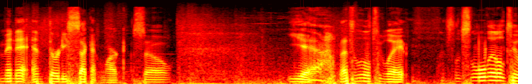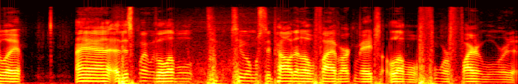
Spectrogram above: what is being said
minute and 30 second mark. So, yeah, that's a little too late. It's just a little too late. And at this point, with a level two, two almost a paladin, level five archmage, level four fire lord,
